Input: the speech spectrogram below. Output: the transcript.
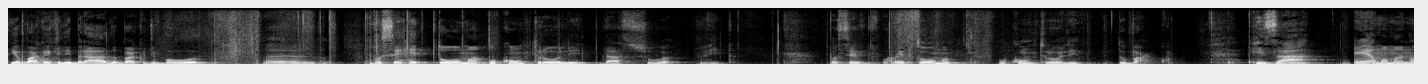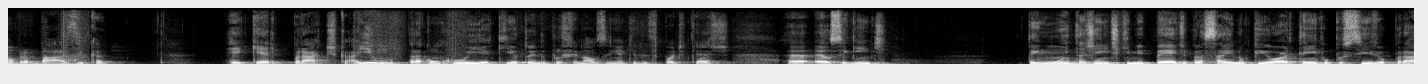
E o barco equilibrado, o barco de boa, é, você retoma o controle da sua vida. Você retoma o controle do barco. Risar é uma manobra básica requer prática. Aí, um, para concluir aqui, eu estou indo para o finalzinho aqui desse podcast, é, é o seguinte: tem muita gente que me pede para sair no pior tempo possível para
